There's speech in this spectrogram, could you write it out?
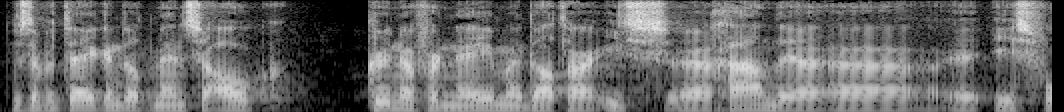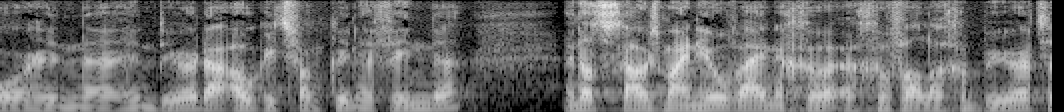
Dus dat betekent dat mensen ook kunnen vernemen dat er iets uh, gaande uh, is voor hun, uh, hun deur, daar ook iets van kunnen vinden. En dat is trouwens maar in heel weinig ge gevallen gebeurd,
